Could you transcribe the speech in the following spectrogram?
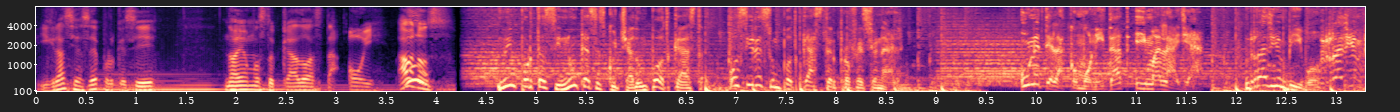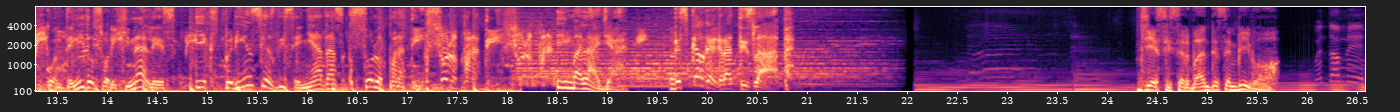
Y gracias, ¿eh? Porque sí, no habíamos tocado hasta hoy. ¡Vámonos! No importa si nunca has escuchado un podcast o si eres un podcaster profesional. Únete a la comunidad Himalaya. Radio en vivo. Radio en vivo. Contenidos originales y experiencias diseñadas solo para ti. Solo para ti. Solo para ti. Himalaya. Descarga gratis la app. Jesse Cervantes en vivo. Cuéntame.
